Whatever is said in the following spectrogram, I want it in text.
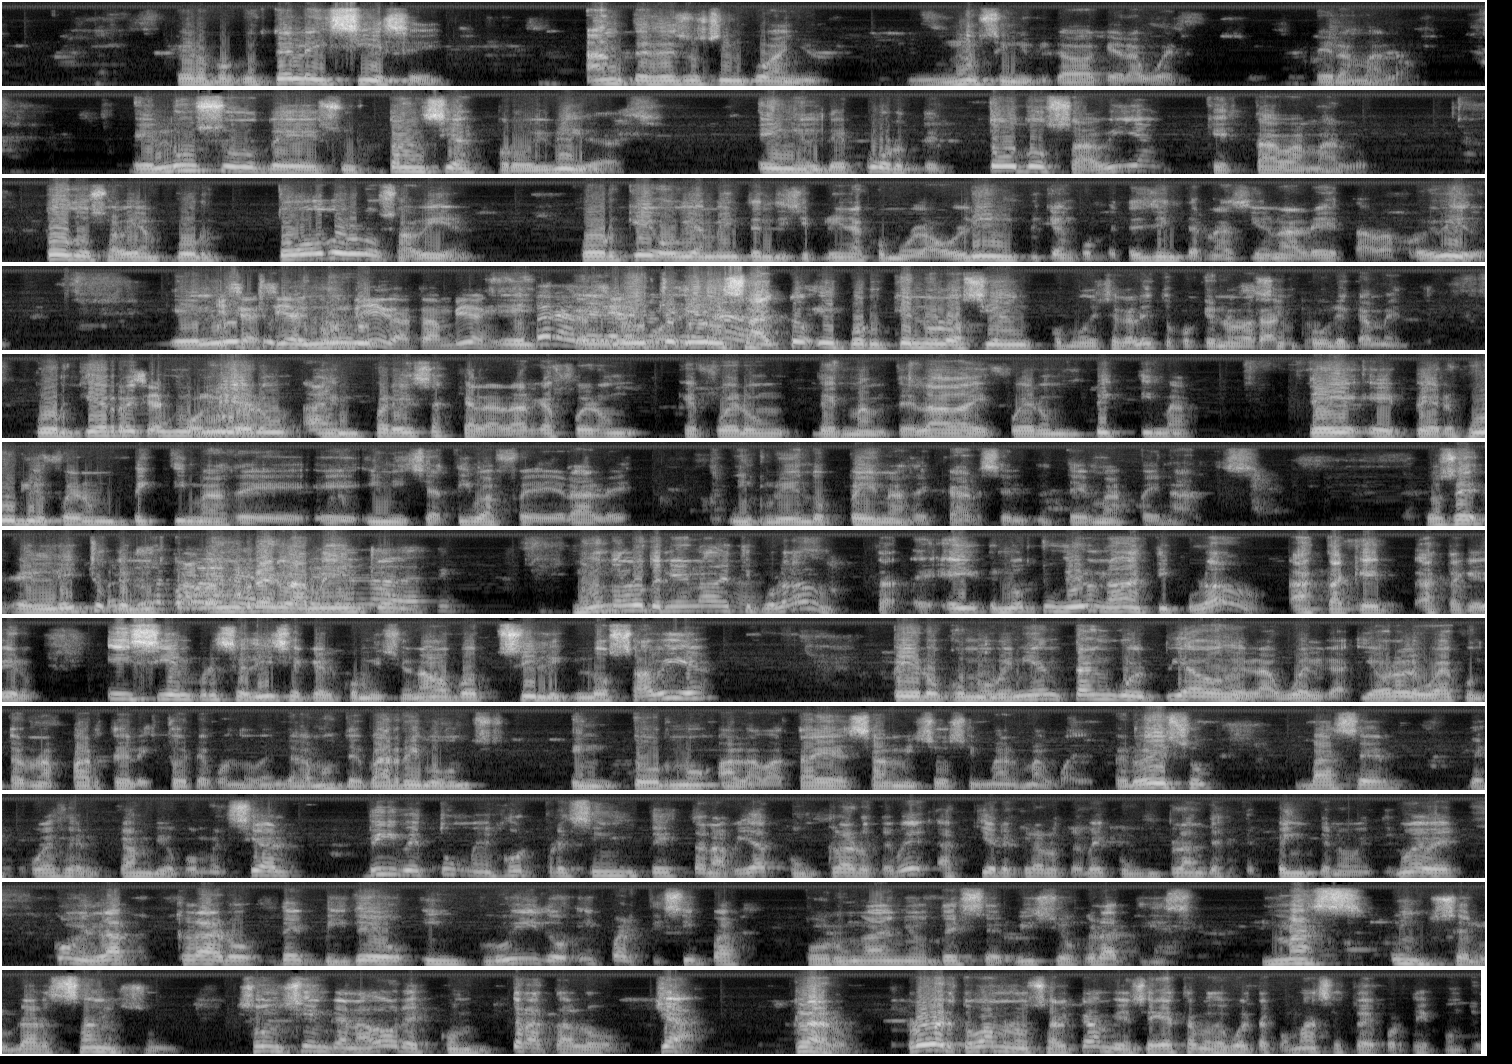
Pero porque usted le hiciese antes de esos cinco años, no significaba que era buena, era mala. El uso de sustancias prohibidas en el deporte todos sabían que estaba malo. Todos sabían, por todos lo sabían, porque obviamente en disciplinas como la olímpica, en competencias internacionales, estaba prohibido. Y se hacía escondida también. Eh, exacto, y por qué no lo hacían, como dice Galito, por qué no lo hacían públicamente. ¿Por qué recurrieron a empresas que a la larga fueron, que fueron desmanteladas y fueron víctimas de eh, perjurio y fueron víctimas de eh, iniciativas federales, incluyendo penas de cárcel y temas penales? Entonces, el hecho que no estaba en un reglamento, no, no lo tenían nada estipulado, eh, no tuvieron nada estipulado hasta que, hasta que vieron. Y siempre se dice que el comisionado Bob Silic lo sabía pero como venían tan golpeados de la huelga, y ahora le voy a contar una parte de la historia cuando vengamos de Barry Bonds en torno a la batalla de San Misos y Mar Maguire. Pero eso va a ser después del cambio comercial. Vive tu mejor presente esta Navidad con Claro TV. Adquiere Claro TV con un plan desde 2099 con el app Claro de video incluido y participa por un año de servicio gratis más un celular Samsung. Son 100 ganadores, contrátalo ya. Claro, Roberto, vámonos al cambio. Enseguida estamos de vuelta con más. Esto de Deportes y Punto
